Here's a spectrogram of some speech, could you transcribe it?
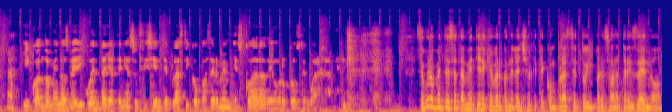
y cuando menos me di cuenta ya tenía suficiente plástico para hacerme mi escuadra de orcos de Warhammer. Seguramente eso también tiene que ver con el hecho de que te compraste tu impresora 3D, ¿no?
